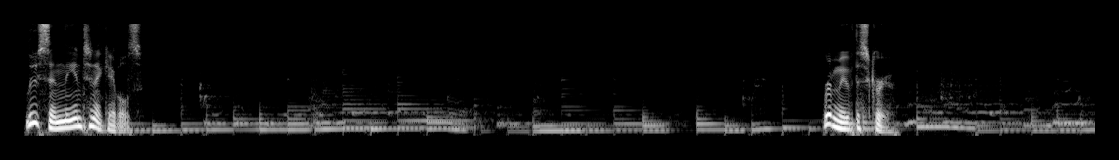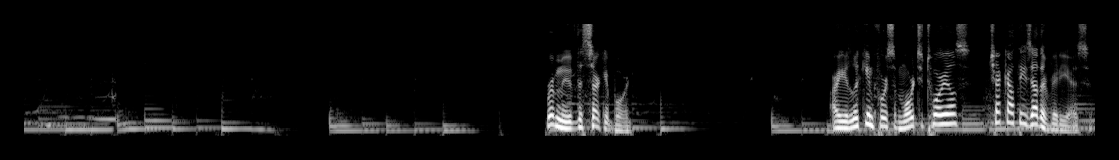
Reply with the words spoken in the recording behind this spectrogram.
Loosen the antenna cables. Remove the screw. Remove the circuit board. Are you looking for some more tutorials? Check out these other videos.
